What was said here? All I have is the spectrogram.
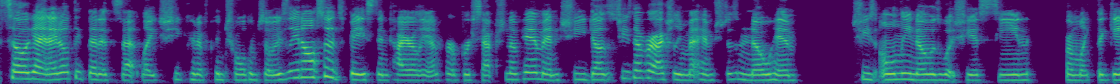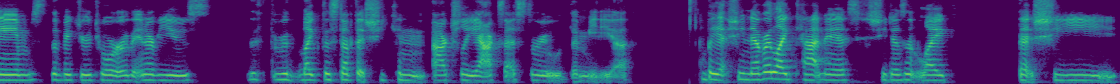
so again, I don't think that it's that like she could have controlled him so easily. And also it's based entirely on her perception of him. And she does she's never actually met him. She doesn't know him. She's only knows what she has seen from like the games, the victory tour, the interviews, the through like the stuff that she can actually access through the media. But yeah, she never liked Katniss. She doesn't like that she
